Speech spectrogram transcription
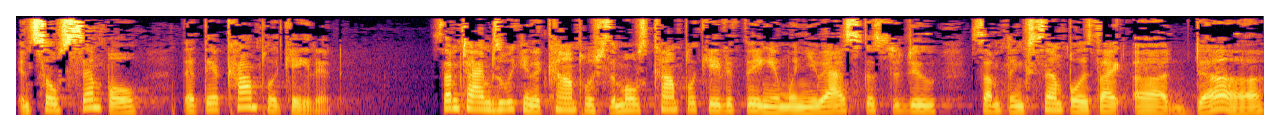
and so simple that they're complicated. Sometimes we can accomplish the most complicated thing and when you ask us to do something simple, it's like, uh, duh.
